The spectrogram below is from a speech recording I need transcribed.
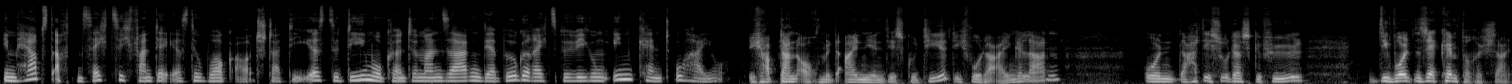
Im Herbst 68 fand der erste Walkout statt, die erste Demo, könnte man sagen, der Bürgerrechtsbewegung in Kent, Ohio. Ich habe dann auch mit einigen diskutiert, ich wurde eingeladen und da hatte ich so das Gefühl, die wollten sehr kämpferisch sein.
